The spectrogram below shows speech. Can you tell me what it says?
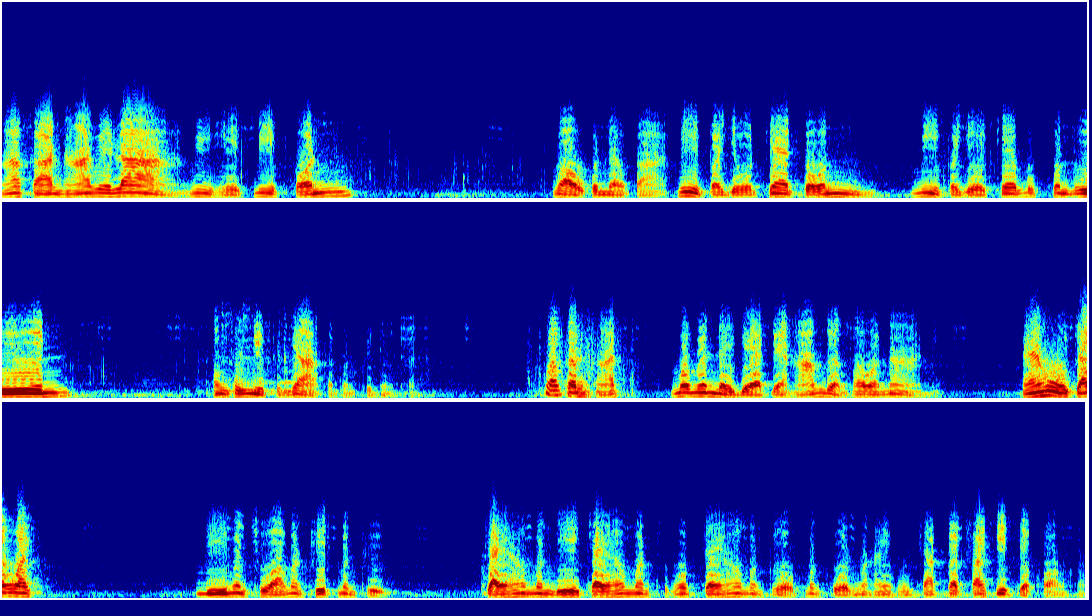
หาการหาเวลา มีเหตุมีผลเว้าคนเดียวกันมีประโยชน์แก่ตน มีประโยชน์แก่บุคคลอื่นต้องถึงมีปัญญากันต้องเป็นอย่างนั้นว่ากันหัดว่ามันได้แดกได้หามเรื่องภาวนานี่แหมหูจักว่าดีมันชั่วมันผิดมันถูก ใจเขามันดีใจเขามันสงบใจเขามันโกรธมันโกรธมันให้หูจักรักษาจิตเจ้าของเขา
